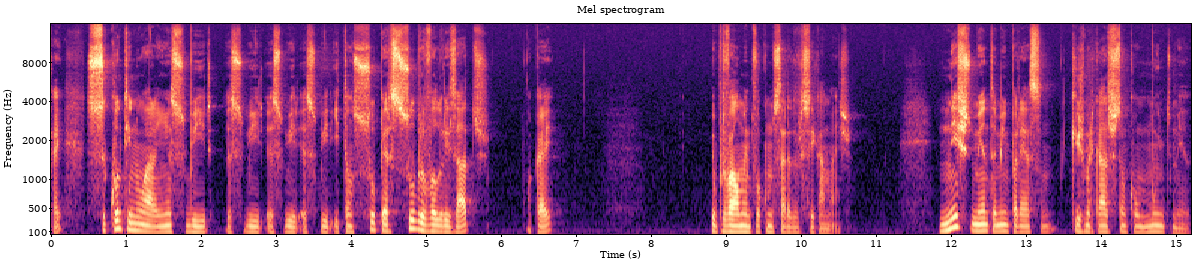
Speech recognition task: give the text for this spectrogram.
Okay? Se continuarem a subir, a subir, a subir, a subir e estão super sobrevalorizados, ok? Eu provavelmente vou começar a diversificar mais. Neste momento, a mim parece-me que os mercados estão com muito medo.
